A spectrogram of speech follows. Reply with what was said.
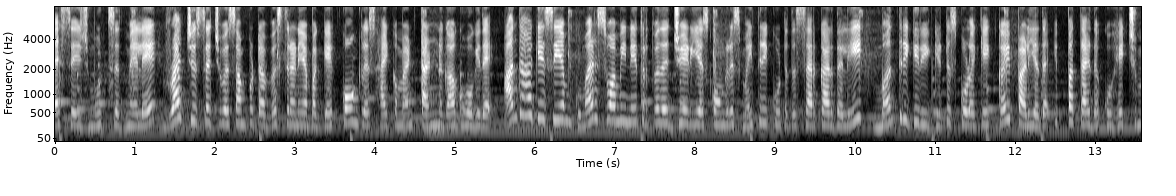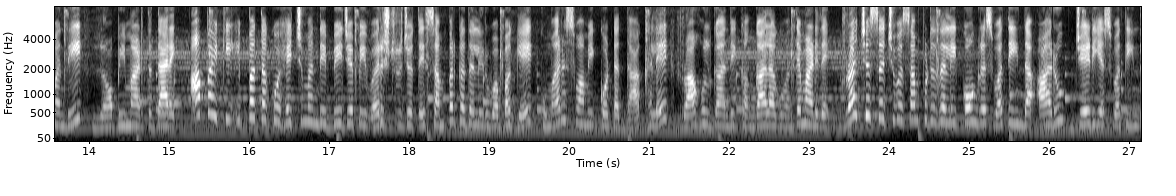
ಮೆಸೇಜ್ ಮುಟ್ಸಿದ ಮೇಲೆ ರಾಜ್ಯ ಸಚಿವ ಸಂಪುಟ ವಿಸ್ತರಣೆಯ ಬಗ್ಗೆ ಕಾಂಗ್ರೆಸ್ ಹೈಕಮಾಂಡ್ ತಣ್ಣಗಾಗಿ ಹೋಗಿದೆ. ಅಂದಹಾಗೆ ಸಿಎಂ ಕುಮಾರಸ್ವಾಮಿ ನೇತೃತ್ವದ ಜೆಡಿಎಸ್ ಕಾಂಗ್ರೆಸ್ ಮೈತ್ರಿಕೂಟದ ಸರ್ಕಾರದಲ್ಲಿ ಮಂತ್ರಿಗಿರಿ ಗಿಟ್ಟಿಸಿಕೊಳ್ಳಕ್ಕೆ ಕೈಪಾಳಿಯದ ಇಪ್ಪತ್ತೈದಕ್ಕೂ ಹೆಚ್ಚು ಮಂದಿ ಲಾಬಿ ಮಾಡ್ತಿದ್ದಾರೆ. ಆ ಪೈಕಿ ಇಪ್ಪತ್ತಕ್ಕೂ ಹೆಚ್ಚು ಮಂದಿ ಬಿಜೆಪಿ ವರಿಷ್ಠರ ಜೊತೆ ಸಂಪರ್ಕದಲ್ಲಿರುವ ಬಗ್ಗೆ ಕುಮಾರಸ್ವಾಮಿ ಕೊಟ್ಟ ದಾಖಲೆ ರಾಹುಲ್ ಗಾಂಧಿ ಕಂಗಾಲಾಗುವಂತೆ ಮಾಡಿದೆ. ರಾಜ್ಯ ಸಚಿವ ಸಂಪುಟದಲ್ಲಿ ಕಾಂಗ್ರೆಸ್ ವತಿಯಿಂದ ಆರು, ಜೆಡಿಎಸ್ ವತಿಯಿಂದ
